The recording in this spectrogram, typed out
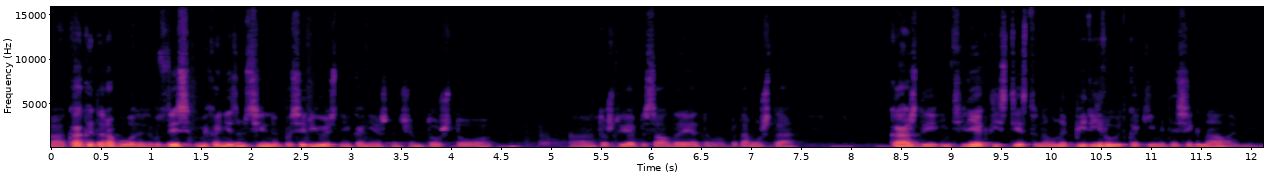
А как это работает? Вот здесь механизм сильно посерьезнее, конечно, чем то, что, то, что я писал до этого, потому что Каждый интеллект, естественно, он оперирует какими-то сигналами.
